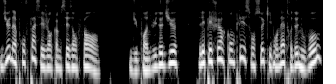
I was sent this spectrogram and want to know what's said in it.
Dieu n'approuve pas ces gens comme ses enfants. Du point de vue de Dieu, les pécheurs complets sont ceux qui vont naître de nouveau.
